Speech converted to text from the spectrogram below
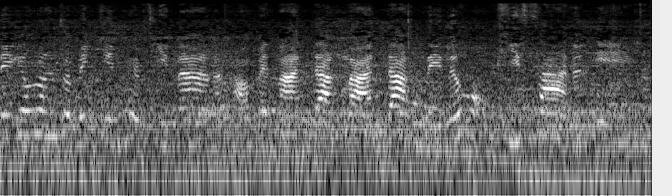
วันนี้กำลังจะไปกินเพปพีน่านะคะ เป็นร้านดังร้านดังในเรื่องของพิซซ่านั่นเอง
